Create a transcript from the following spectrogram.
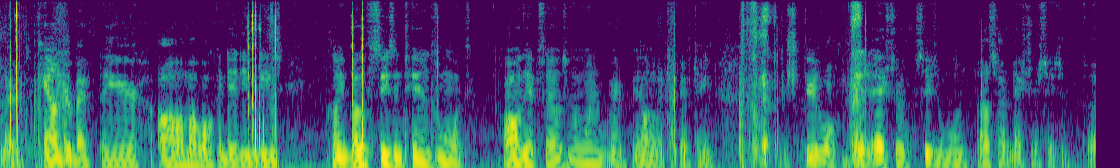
There's the calendar back there. All my Walking Dead DVDs, including both season 10s, the one with all the episodes and the one where we only went to 15. There's Fear the Walking Dead extra season 1. I also have an extra season 5.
